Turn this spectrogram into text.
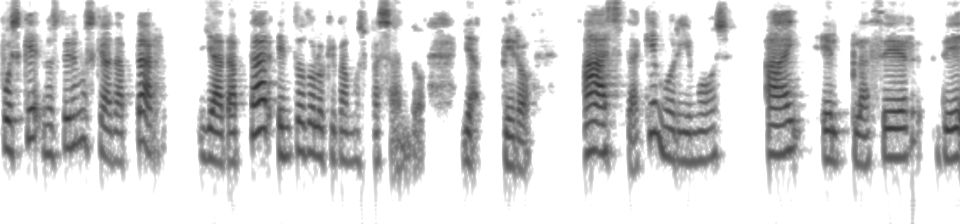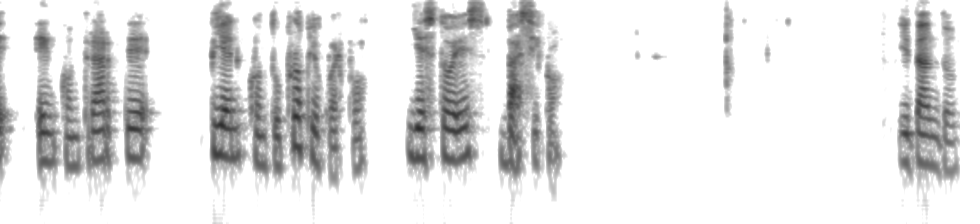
pues que nos tenemos que adaptar y adaptar en todo lo que vamos pasando. Ya, pero hasta que morimos hay el placer de encontrarte bien con tu propio cuerpo. Y esto es básico. Y tanto.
